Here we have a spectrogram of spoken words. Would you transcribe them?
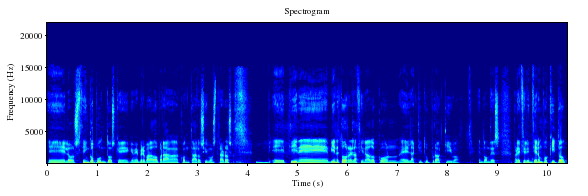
eh, los cinco puntos que, me he preparado para contaros y mostraros, eh, tiene, viene todo relacionado con la actitud proactiva. Entonces, para diferenciar un poquito,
